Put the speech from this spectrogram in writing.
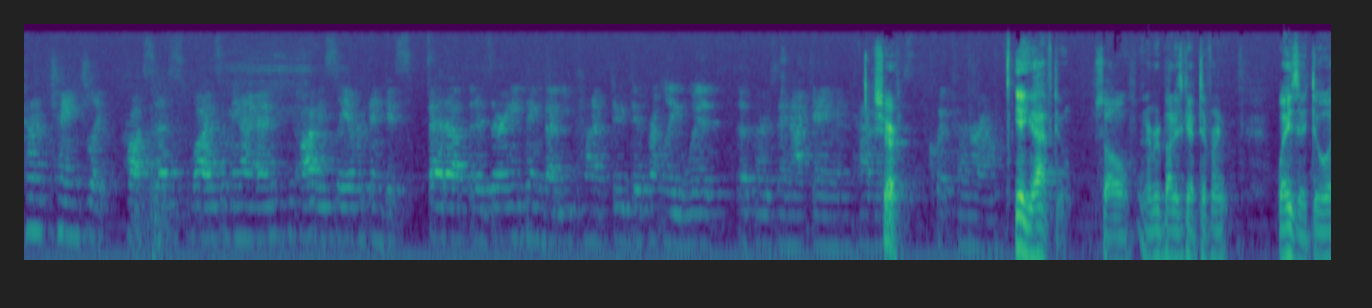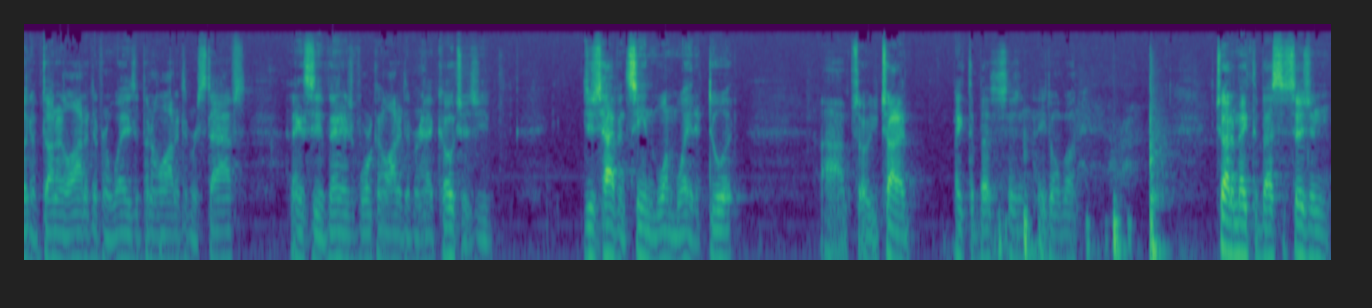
kind of change, like, process-wise? I mean, I, I, obviously, everything gets sped up, but is there anything that you kind of do differently with a Thursday night game and having Sure. quick turnaround? Yeah, you have to. So, and everybody's got different ways they do it. I've done it a lot of different ways. I've been on a lot of different staffs. I think it's the advantage of working a lot of different head coaches. You, you just haven't seen one way to do it. Um, so you try to make the best decision. How you doing, bud? Try to make the best decision,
